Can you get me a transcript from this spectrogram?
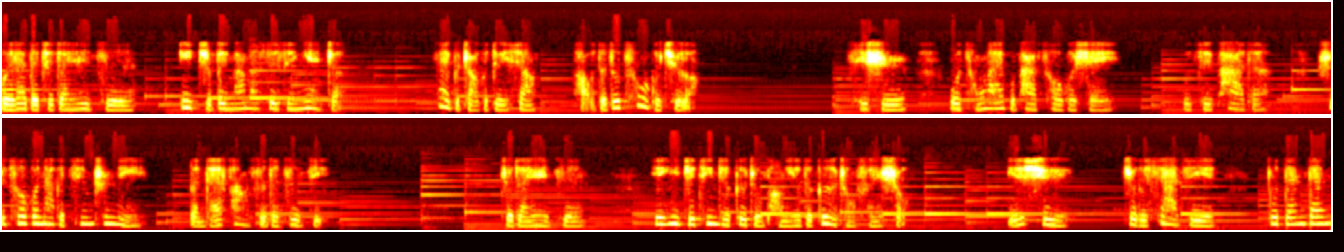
回来的这段日子，一直被妈妈碎碎念着，再不找个对象，好的都错过去了。其实我从来不怕错过谁，我最怕的是错过那个青春里本该放肆的自己。这段日子，也一直听着各种朋友的各种分手。也许这个夏季，不单单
